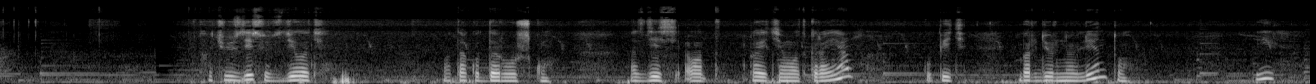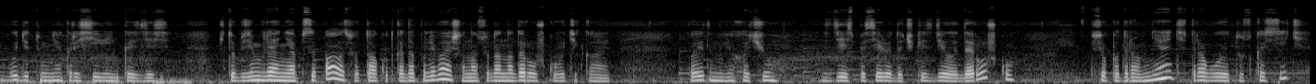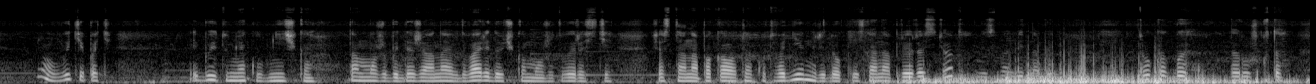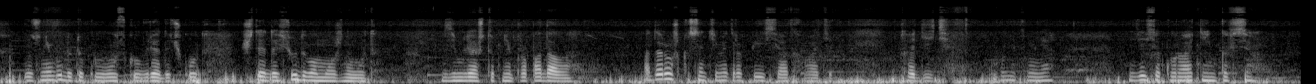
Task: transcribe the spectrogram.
Хочу здесь вот сделать вот так вот дорожку. А здесь вот по этим вот краям купить бордюрную ленту. И будет у меня красивенько здесь. Чтобы земля не обсыпалась вот так вот, когда поливаешь, она сюда на дорожку вытекает. Поэтому я хочу здесь посередочке сделать дорожку. Все подровнять, траву эту скосить, ну, вытепать. И будет у меня клубничка. Там, может быть, даже она и в два рядочка может вырасти. Сейчас-то она пока вот так вот в один рядок. Если она прирастет, весной видно будет, то как бы дорожку-то я же не буду такую узкую в рядочку. Вот, считай, до сюда можно вот земля, чтобы не пропадала. А дорожка сантиметров 50 хватит ходить. Будет у меня здесь аккуратненько все.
